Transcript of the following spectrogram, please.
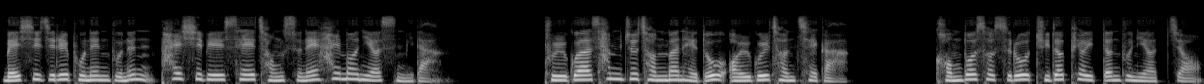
메시지를 보낸 분은 81세 정순의 할머니였습니다. 불과 3주 전만 해도 얼굴 전체가 검버섯으로 뒤덮여 있던 분이었죠.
